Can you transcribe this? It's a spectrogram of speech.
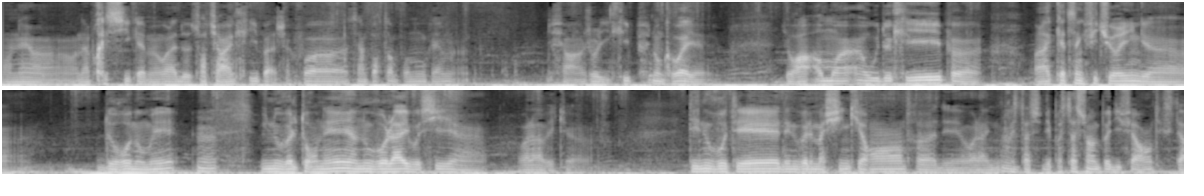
on est on apprécie quand même voilà de sortir un clip à chaque fois c'est important pour nous quand même de faire un joli clip donc ouais il y aura au moins un ou deux clips euh, voilà 4-5 featuring euh, de renommée Mhm. une nouvelle tournée un nouveau live aussi euh, voilà avec des nouveautés, des nouvelles machines qui rentrent, euh, des, voilà, une prestation, des prestations un peu différentes, etc.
